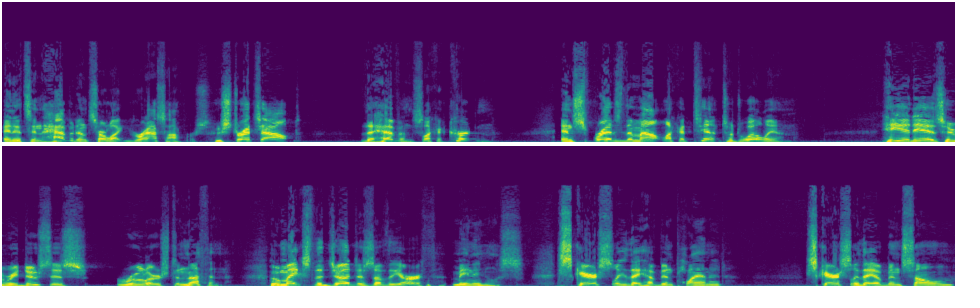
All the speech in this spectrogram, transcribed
and its inhabitants are like grasshoppers, who stretch out the heavens like a curtain and spreads them out like a tent to dwell in. He it is who reduces rulers to nothing, who makes the judges of the earth meaningless. Scarcely they have been planted, scarcely they have been sown,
